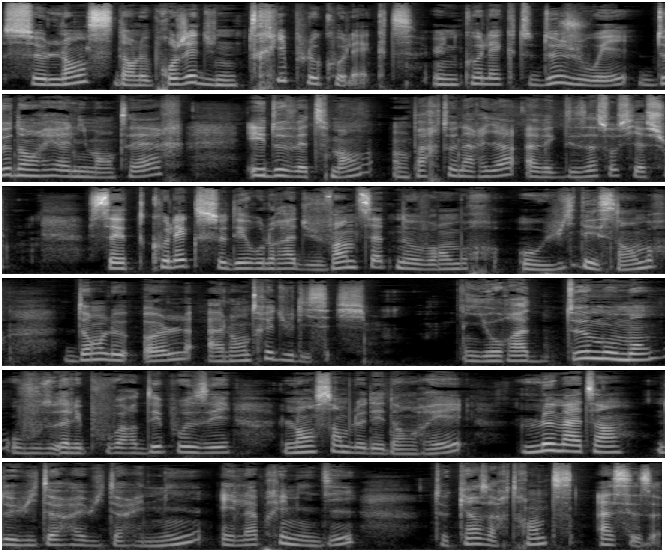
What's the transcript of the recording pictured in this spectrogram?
se lancent dans le projet d'une triple collecte, une collecte de jouets, de denrées alimentaires et de vêtements en partenariat avec des associations. Cette collecte se déroulera du 27 novembre au 8 décembre dans le hall à l'entrée du lycée. Il y aura deux moments où vous allez pouvoir déposer l'ensemble des denrées, le matin de 8h à 8h30 et l'après-midi de 15h30 à 16h.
